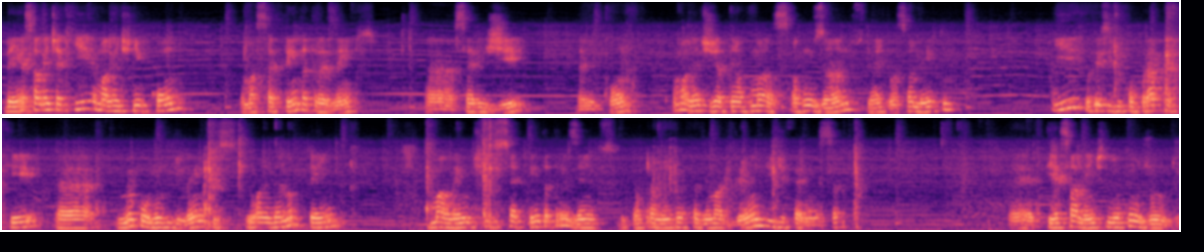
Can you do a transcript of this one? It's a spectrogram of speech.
Bem, essa lente aqui é uma lente Nikon uma 70-300, a série G da Nikon. É uma lente já tem algumas, alguns anos né, de lançamento e eu decidi comprar porque uh, no meu conjunto de lentes eu ainda não tenho uma lente 70-300. Então para mim vai fazer uma grande diferença é, ter essa lente no meu conjunto.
